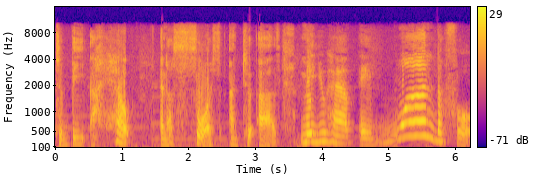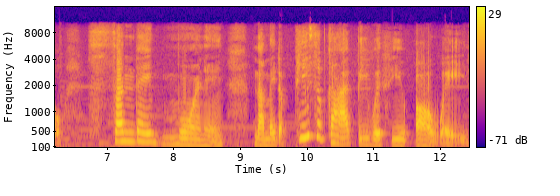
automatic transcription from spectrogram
to be a help and a source unto us. May you have a wonderful Sunday morning. Now may the peace of God be with you always.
